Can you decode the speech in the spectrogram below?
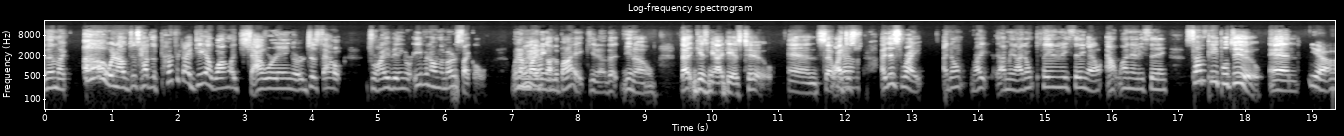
and then I'm like, oh, and I'll just have the perfect idea while I'm like showering or just out driving or even on the motorcycle when Oh, I'm riding yeah. on the bike, you know, that, you know, that gives me ideas too. And so I just, I just write. I don't write. I mean, I don't plan anything. I don't outline anything. Some people do. And, Yeah.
